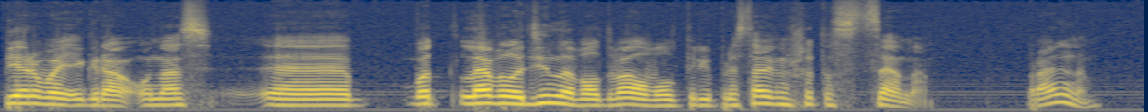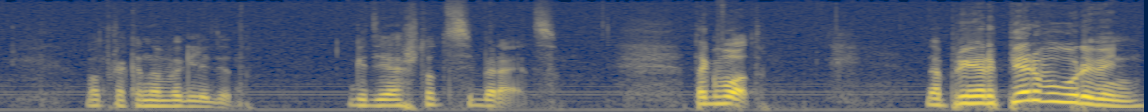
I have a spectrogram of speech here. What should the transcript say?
Первая игра у нас, э, вот level 1, level 2, level 3. Представим, что это сцена. Правильно? Вот как она выглядит, где что-то собирается. Так вот, например, первый уровень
